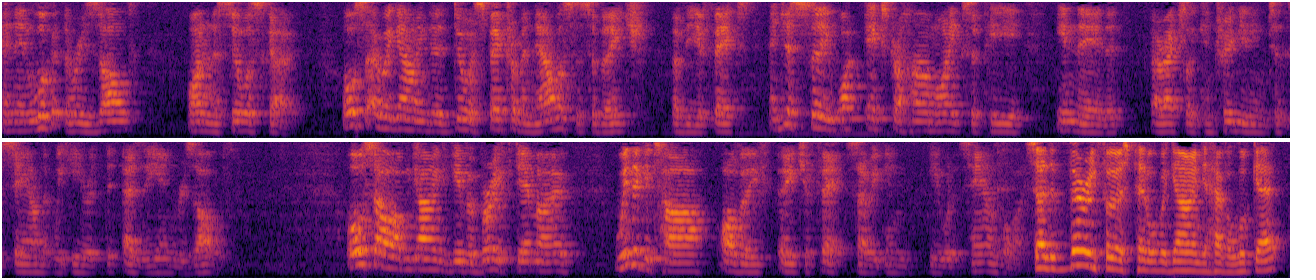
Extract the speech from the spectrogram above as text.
and then look at the result on an oscilloscope. Also we're going to do a spectrum analysis of each of the effects and just see what extra harmonics appear in there that are actually contributing to the sound that we hear as the end result. Also I'm going to give a brief demo with a guitar of each effect so we can hear what it sounds like. So the very first pedal we're going to have a look at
